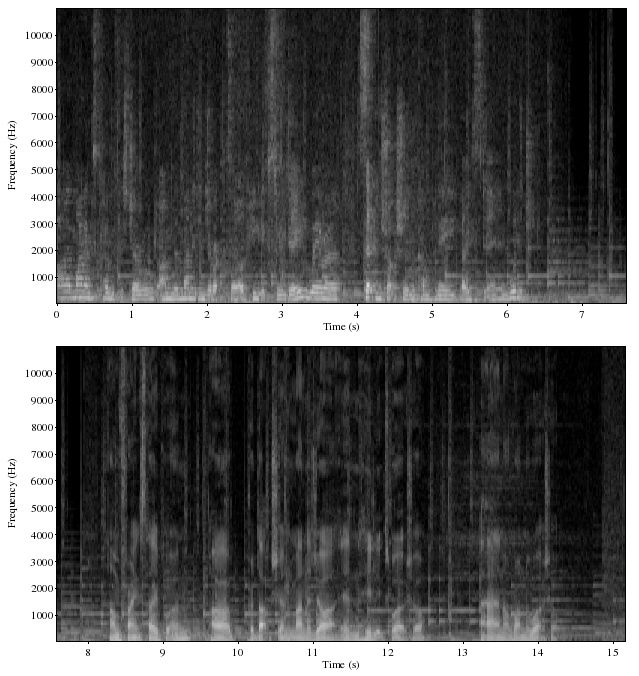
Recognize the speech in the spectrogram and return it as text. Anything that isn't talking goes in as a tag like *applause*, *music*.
Uh, my name's Chloe Fitzgerald. I'm the Managing Director of Helix 3D. We're a set construction company based in Woolwich. I'm Frank Stapleton, a production manager in Helix Workshop and I run the workshop.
